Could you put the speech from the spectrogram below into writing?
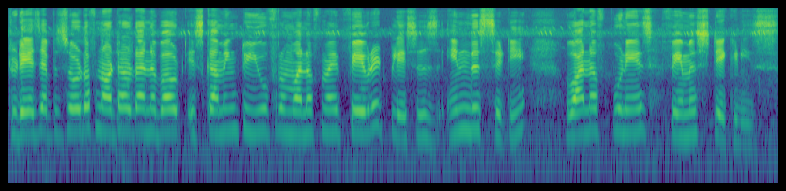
Today's episode of Not Out and About is coming to you from one of my favorite places in this city, one of Pune's famous tekdis.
